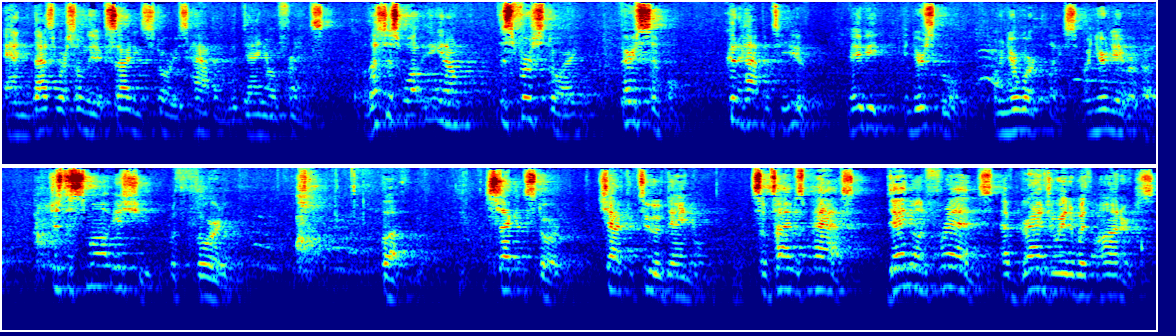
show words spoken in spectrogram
And that's where some of the exciting stories happen with Daniel and friends. But let's just, walk, you know, this first story, very simple. Could happen to you. Maybe in your school, or in your workplace, or in your neighborhood. Just a small issue with authority. But, second story, chapter 2 of Daniel. Some time has passed. Daniel and friends have graduated with honors.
